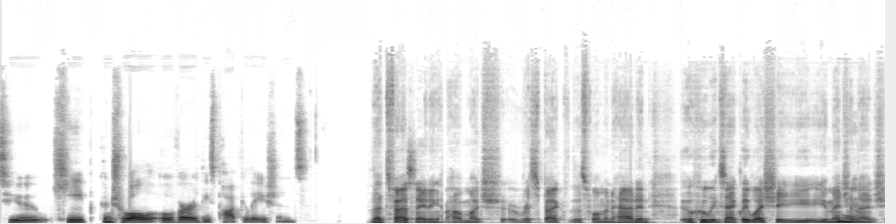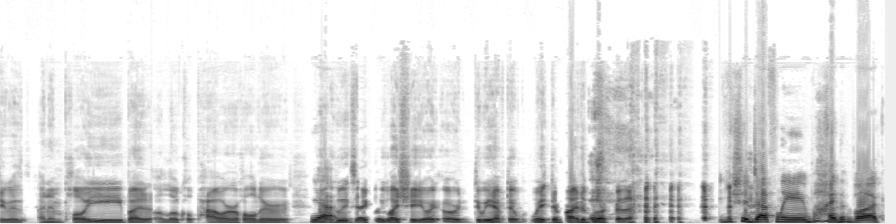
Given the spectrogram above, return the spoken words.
to keep control over these populations. That's fascinating how much respect this woman had. And who exactly was she? You, you mentioned that she was an employee, but a local power holder. Uh, yeah. Uh, who exactly was she? Or, or, do we have to wait to buy the book for that? you should definitely buy the book.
